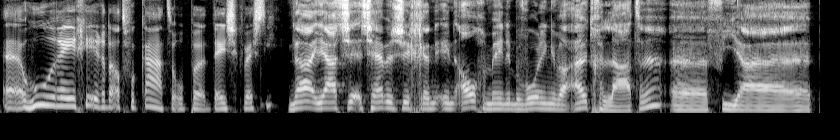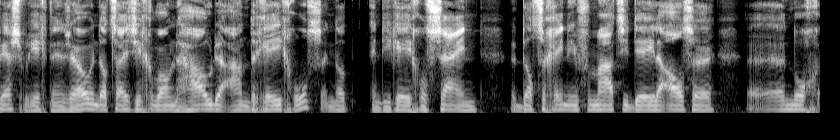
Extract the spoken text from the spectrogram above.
Uh, hoe reageren de advocaten op uh, deze kwestie? Nou ja, ze, ze hebben zich in, in, algemene bewoordingen wel uitgelaten via persberichten en zo. En dat zij zich gewoon houden aan de regels. En, dat, en die regels zijn dat ze geen informatie delen als er nog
